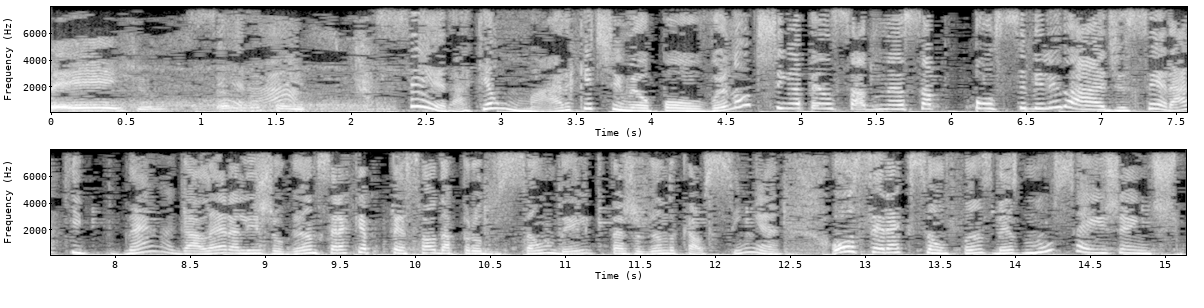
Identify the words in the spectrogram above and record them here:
Beijo pra Será? Será que é um marketing, meu povo? Eu não tinha pensado nessa possibilidade. Será que, né, a galera ali jogando, será que é o pessoal da produção dele que tá jogando calcinha? Ou será que são fãs mesmo? Não sei, gente.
